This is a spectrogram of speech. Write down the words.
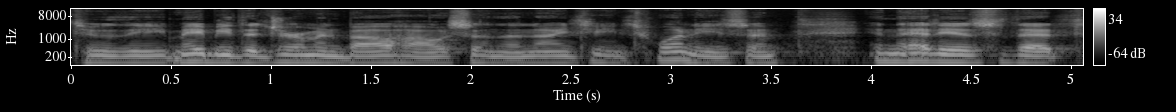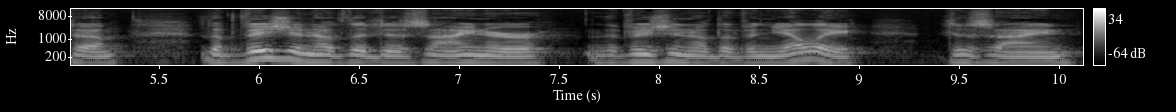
to the maybe the German Bauhaus in the 1920s, and and that is that um, the vision of the designer, the vision of the Vignelli design,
